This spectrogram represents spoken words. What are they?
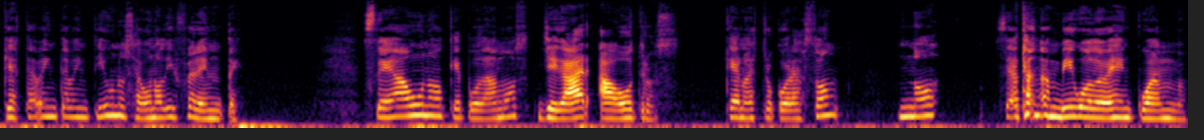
que este 2021 sea uno diferente. Sea uno que podamos llegar a otros. Que nuestro corazón no sea tan ambiguo de vez en cuando.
